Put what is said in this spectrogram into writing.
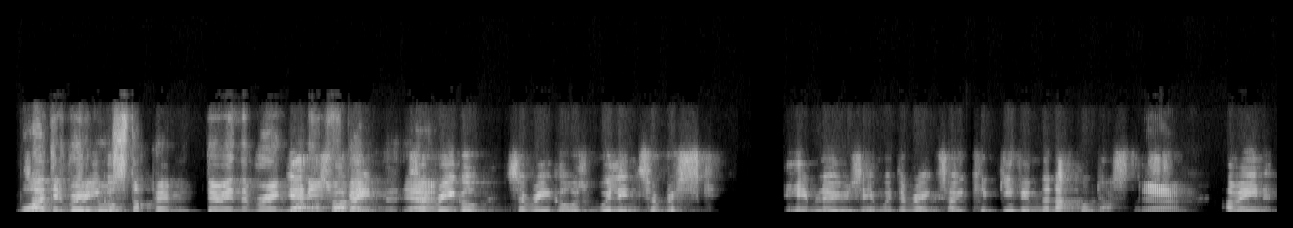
Why so did Regal, Regal, stop him doing the ring? Yeah, that's what I mean. Yeah. So Regal, so Regal was willing to risk him losing with the ring, so he could give him the knuckle dusters. Yeah. I mean,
